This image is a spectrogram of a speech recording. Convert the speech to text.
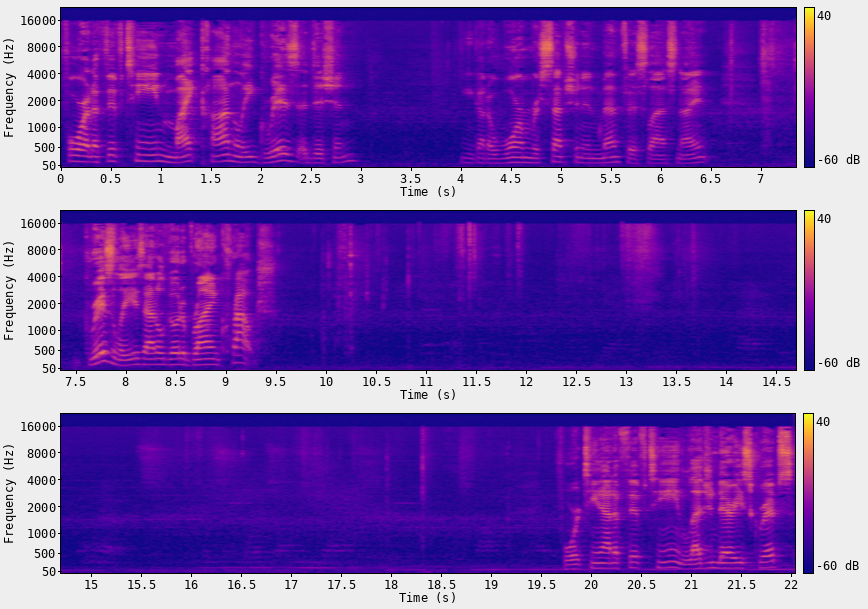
Four out of 15, Mike Conley, Grizz edition. He got a warm reception in Memphis last night. Grizzlies, that'll go to Brian Crouch. 14 out of 15. Legendary scripts,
